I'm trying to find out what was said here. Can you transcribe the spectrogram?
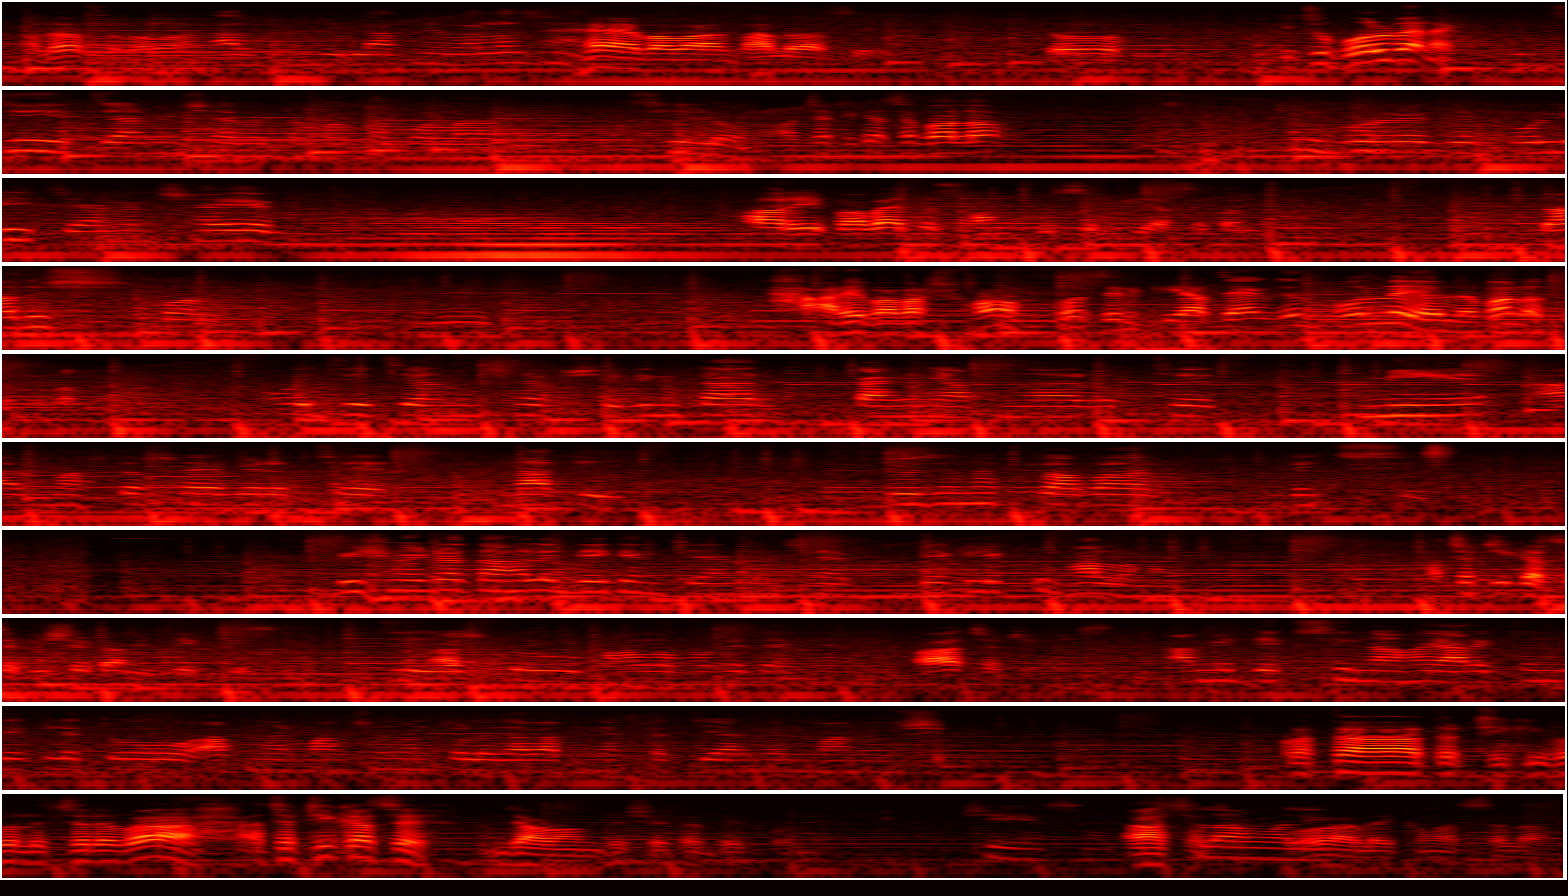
ভালো আছো বাবা? আলহামদুলিল্লাহ আপনি ভালো আছেন? হ্যাঁ বাবা আমি ভালো আছি। তো কিছু বলবে নাকি? জি চেয়ারম্যান সাহেব একটা কথা বলার ছিল। আচ্ছা ঠিক আছে বলো। কি বলে যে বলি চেয়ারম্যান সাহেব? আরে বাবা এত সংকোচের কি আছে বলো? দাদুস বল। আরে বাবা সংকোচের কি আছে? একজন বললেই হলো বলো তুমি বলো। ওই যে চেয়ারম্যান সাহেব সেদিনকার কাহিনী আপনার হচ্ছে মেয়ে আর মাস্টার সাহেবের হচ্ছে নাতি। দুজনে তো আবার দেখছি। বিষয়টা তাহলে দেখেন চেয়ারম্যান সাহেব দেখলে একটু ভালো হয়। আচ্ছা ঠিক আছে বিষয়টা আমি দেখতেছি। জি। একটু ভালোভাবে দেখেন। আচ্ছা ঠিক আছে। আমি দেখছি না হয় আরেকজন দেখলে তো আপনার মান সম্মান চলে যাবে আপনি একটা চেয়ারম্যান মানুষ। কথা তো ঠিকই বলেছে রে বাহ। আচ্ছা ঠিক আছে যাও আমি সেটা দেখব। ঠিক আছে আচ্ছা আসসালামু আলাইকুম। ওয়ালাইকুম আসসালাম।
